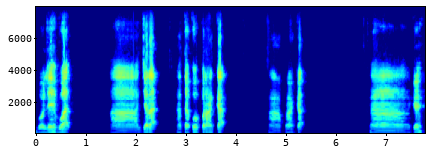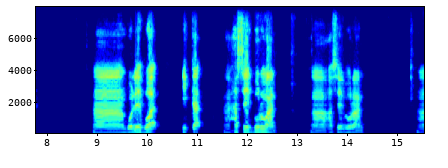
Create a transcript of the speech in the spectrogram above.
Boleh buat ha, jerat ataupun perangkat. Ha, perangkat. Ha, okay. Ha, boleh buat ikat hasil buruan. Ha, hasil buruan. Ha,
